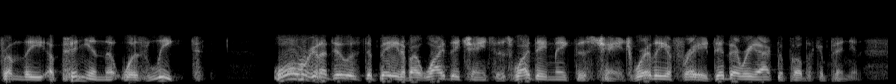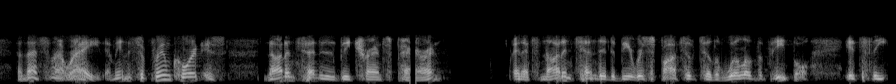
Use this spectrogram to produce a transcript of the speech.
from the opinion that was leaked all we're going to do is debate about why they changed this, why they make this change, were they afraid, did they react to public opinion? And that's not right. I mean, the Supreme Court is not intended to be transparent, and it's not intended to be responsive to the will of the people. It's the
